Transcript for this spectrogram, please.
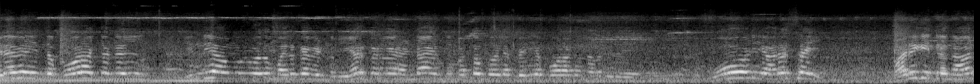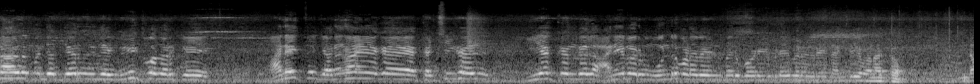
எனவே இந்த போராட்டங்கள் இந்தியா முழுவதும் வலுக்க வேண்டும். ஏற்கனவே ரெண்டாயிரத்தி பத்தொன்பதுல பெரிய போராட்டம் நடந்தது. மோடி அரசை வருகின்ற நாடாளுமன்ற தேர்தலை வீழ்த்துவதற்கு அனைத்து ஜனநாயக கட்சிகள் இயக்கங்கள் அனைவரும் ஒன்றுபட வேண்டும் என்று கூறி விடைபெறுகிறேன் நன்றி வணக்கம் இந்த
